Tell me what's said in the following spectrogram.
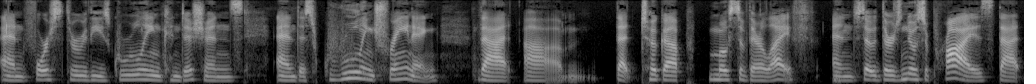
and forced through these grueling conditions and this grueling training that um, that took up most of their life. And so there's no surprise that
